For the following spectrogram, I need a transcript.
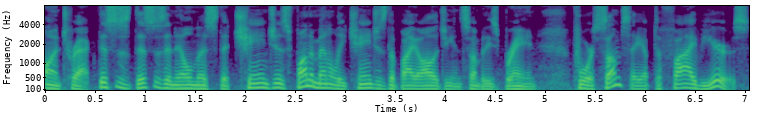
on track. This is this is an illness that changes fundamentally changes the biology in somebody's brain for some say up to five years.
